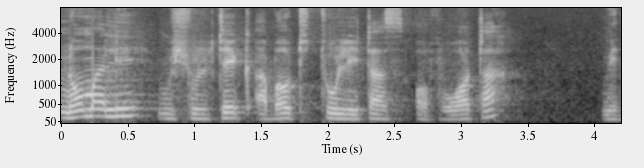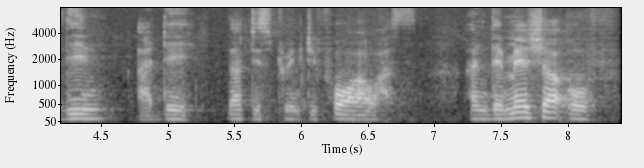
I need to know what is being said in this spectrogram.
Normally, we should take about two liters of water within a day. That is 24 hours. And the measure of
